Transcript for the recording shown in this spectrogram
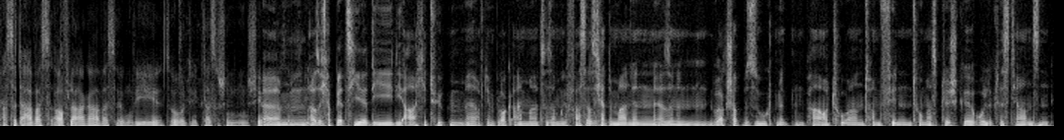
Hast du da was auf Lager, was irgendwie so die klassischen Schema ähm, Also ich habe jetzt hier die, die Archetypen äh, auf dem Blog einmal zusammengefasst. Also ich hatte mal einen, so einen Workshop besucht mit ein paar Autoren, Tom Finn, Thomas Plischke, Ole Christiansen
